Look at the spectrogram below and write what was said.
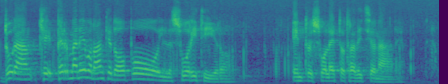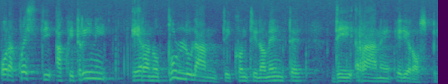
durante, che permanevano anche dopo il suo ritiro, entro il suo letto tradizionale. Ora questi acquitrini erano pullulanti continuamente di rane e di rospi.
